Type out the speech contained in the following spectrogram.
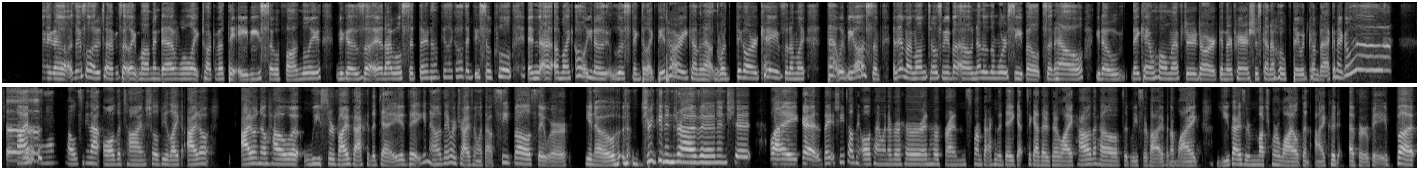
I know. There's a lot of times that like mom and dad will like talk about the 80s so fondly because, uh, and I will sit there and I'll be like, oh, that'd be so cool. And uh, I'm like, oh, you know, listening to like the Atari coming out or the big arcades. And I'm like, that would be awesome. And then my mom tells me about how none of them wore seatbelts and how, you know, they came home after dark and their parents just kind of hoped they would come back. And I go, ah, My uh. mom tells me that all the time. She'll be like, I don't, I don't know how we survived back in the day. They, you know, they were driving without seatbelts. They were, you know, drinking and driving and shit. Like uh, they, she tells me all the time whenever her and her friends from back in the day get together, they're like, "How the hell did we survive?" And I'm like, "You guys are much more wild than I could ever be." But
